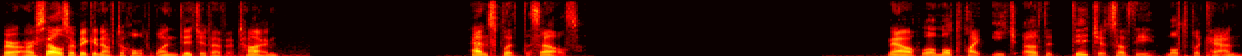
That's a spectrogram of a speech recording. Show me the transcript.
where our cells are big enough to hold one digit at a time and split the cells. Now we'll multiply each of the digits of the multiplicand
